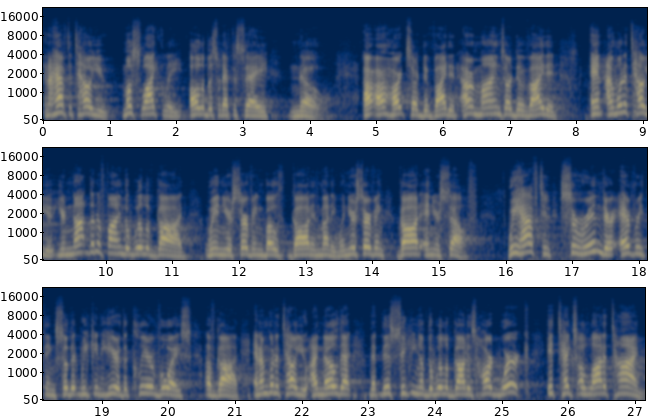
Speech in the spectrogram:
And I have to tell you, most likely, all of us would have to say no. Our, our hearts are divided, our minds are divided. And I want to tell you, you're not going to find the will of God when you're serving both God and money, when you're serving God and yourself. We have to surrender everything so that we can hear the clear voice of God. And I'm going to tell you, I know that, that this seeking of the will of God is hard work. It takes a lot of time,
